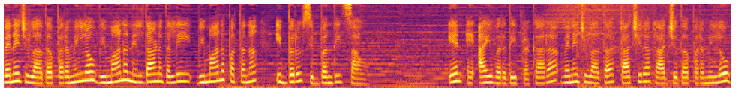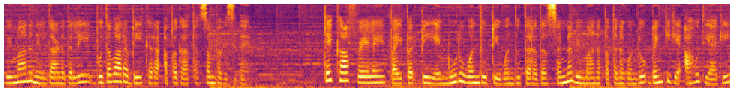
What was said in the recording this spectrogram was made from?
ವೆನೆಜುಲಾದ ಪರಮಿಲ್ಲೋ ವಿಮಾನ ನಿಲ್ದಾಣದಲ್ಲಿ ವಿಮಾನ ಪತನ ಇಬ್ಬರು ಸಿಬ್ಬಂದಿ ಸಾವು. ಎನ್ಎಐ ವರದಿ ಪ್ರಕಾರ ವೆನೆಜುಲಾದ ಟಾಚಿರಾ ರಾಜ್ಯದ ಪರಮಿಲ್ಲೋ ವಿಮಾನ ನಿಲ್ದಾಣದಲ್ಲಿ ಬುಧವಾರ ಭೀಕರ ಅಪಘಾತ ಸಂಭವಿಸಿದೆ. ಟೇಕ್ ಆಫ್ ವೇಳೆ ಪೈಪರ್ ಪಿಎ ಮೂರು ಒಂದು ಟಿ ಒಂದು ತರದ ಸಣ್ಣ ವಿಮಾನ ಪತನಗೊಂಡು ಬೆಂಕಿಗೆ ಆಹುತಿಯಾಗಿ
